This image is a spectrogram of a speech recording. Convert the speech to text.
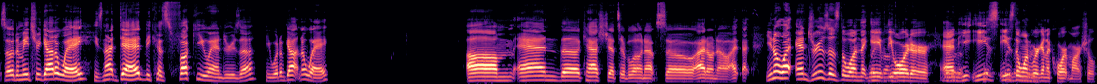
So Dimitri got away. He's not dead because fuck you, Andrewza. He would have gotten away. Um, and the CAS jets are blown up, so I don't know. I, I you know what? Andrewza's the one that Blame gave it the order, and he he's he's the one we're gonna court martial.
